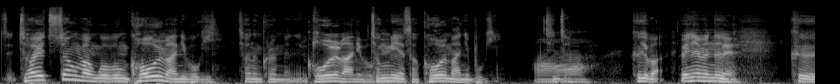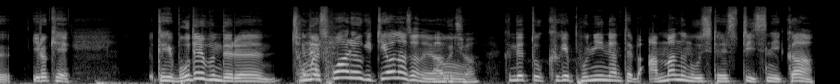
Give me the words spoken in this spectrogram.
저- 저의 추천 방법은 거울 많이 보기. 저는 그러면 이렇게 거울 많이 보고 정리해서 거울 많이 보기. 아. 진짜. 그게 막 왜냐면은 네. 그 이렇게 되게 모델분들은 정말 근데- 소화력이 뛰어나잖아요. 아, 그렇죠. 근데 또 그게 본인한테 안 맞는 옷이 될 수도 있으니까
